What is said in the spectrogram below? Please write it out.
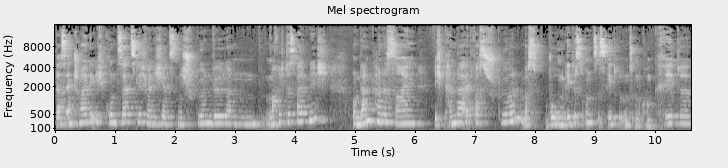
Das entscheide ich grundsätzlich. Wenn ich jetzt nicht spüren will, dann mache ich das halt nicht. Und dann kann es sein, ich kann da etwas spüren. Was, worum geht es uns? Es geht uns um konkrete,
